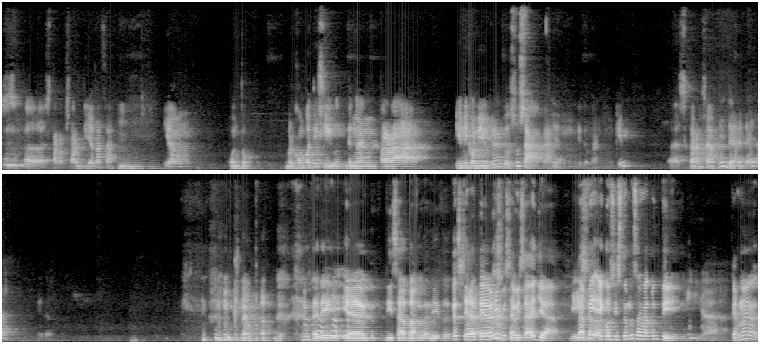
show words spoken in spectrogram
eh, startup-startup di Jakarta Hmm. yang untuk berkompetisi dengan para unicorn-unicorn itu susah kan Iya. gitu kan mungkin eh, sekarang saatnya daerah-daerah gitu. kenapa Tadi ya di Sabang tadi itu. Kan secara teori bisa-bisa aja. Bisa. Tapi ekosistem itu sangat penting. iya Karena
